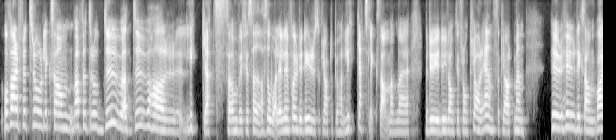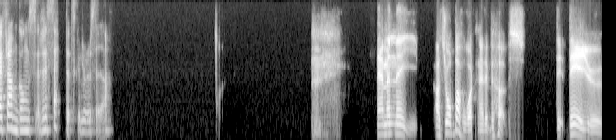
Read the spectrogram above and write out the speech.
Och varför tror, liksom, varför tror du att du har lyckats, om vi får säga så, eller för det är ju såklart att du har lyckats liksom, men, eh, men du, du är långt ifrån klar än såklart, men hur, hur liksom, vad är framgångsreceptet skulle du säga? Nej, men nej, att jobba hårt när det behövs. Det, det, är ju,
